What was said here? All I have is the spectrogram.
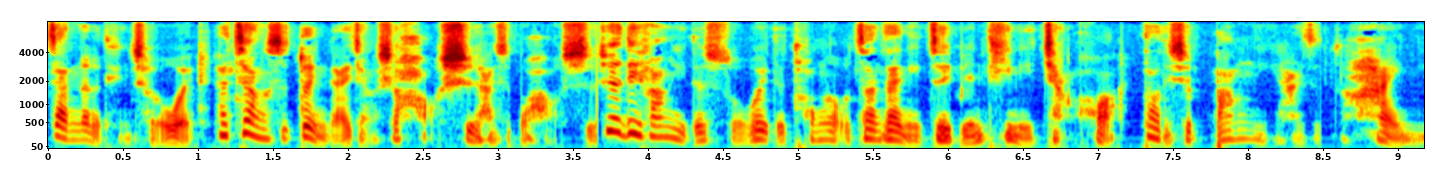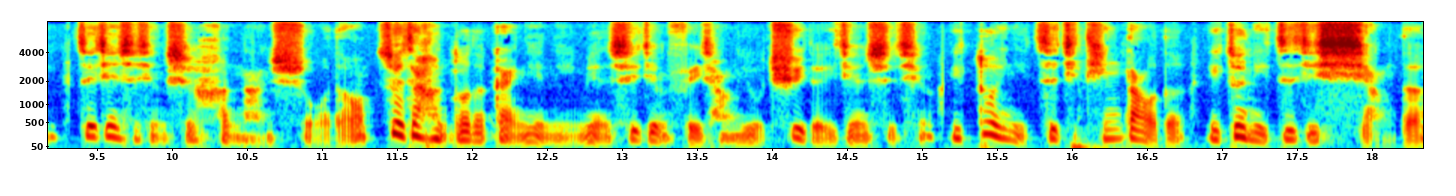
占那个停车位，那这样是对你来讲是好事还是不好事？这个地方，你的所谓的同偶站在你这边替你讲话，到底是帮你还是害你？这件事情是很难说的哦。所以在很多的概念里面，是一件非常有趣的一件事情。你对你自己听到的，你对你自己想的，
